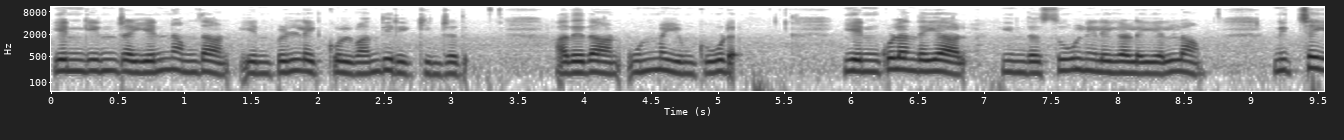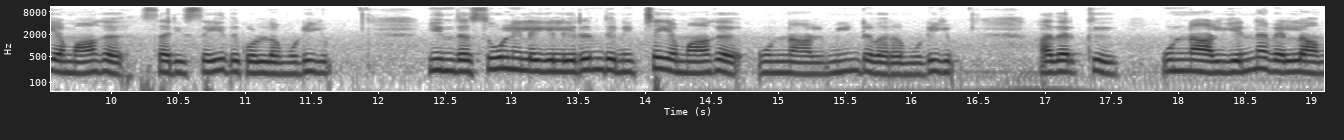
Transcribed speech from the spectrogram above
என்கின்ற எண்ணம்தான் என் பிள்ளைக்குள் வந்திருக்கின்றது. அதுதான் உண்மையும் கூட. என் குழந்தையால் இந்த சூழ்நிலைகளை எல்லாம் நிச்சயமாக சரி செய்து கொள்ள முடியும். இந்த சூழ்நிலையிலிருந்து நிச்சயமாக உன்னால் மீண்டு வர முடியும். அதற்கு உன்னால் என்னவெல்லாம்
